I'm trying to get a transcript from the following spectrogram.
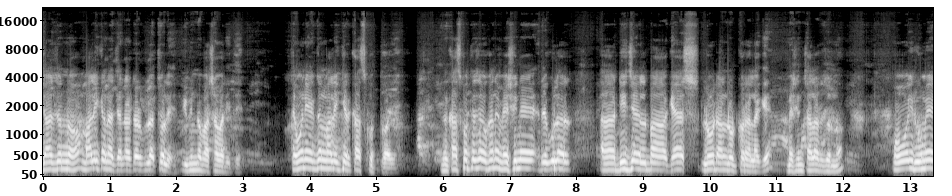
যার জন্য মালিকানা জেনারেটরগুলো চলে বিভিন্ন বাসা বাড়িতে তেমনই একজন মালিকের কাজ করতে হয়। কাজ করতে যে ওখানে মেশিনে রেগুলার ডিজেল বা গ্যাস লোড আনলোড করা লাগে মেশিন চালার জন্য। ওই রুমে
